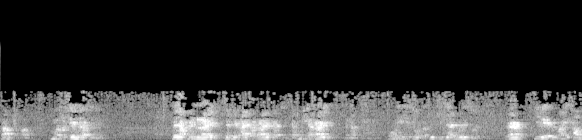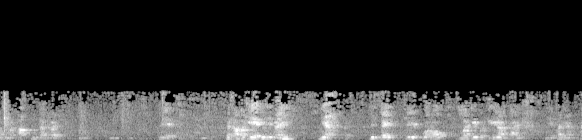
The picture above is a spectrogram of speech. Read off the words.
สร้างเมื่อมันเต็มแล้วที่นี่จะอยากเป็นอะไรจะได้อะไรจะอยากมีอะไรนั่นนะ ตรงนี้ที่สุดก็คือคิดใจบริสุทธิ์แต่กิเลสไม่ให้ทำถึงมันผักขึ้นกันไปกิเลสจะถามว่ากิเลสอยู่ที่ไหน เนี่ยจิตใจที่พวกเรามาที่ปฏิร่างกายนี่ท่านให้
